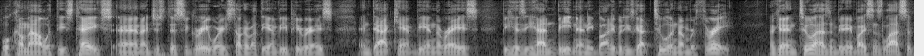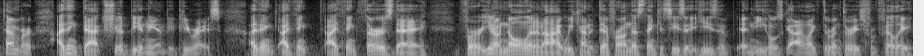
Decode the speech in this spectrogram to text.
will come out with these takes, and I just disagree. Where he's talking about the MVP race and Dak can't be in the race because he hadn't beaten anybody, but he's got Tua number three. Okay, and Tua hasn't beat anybody since last September. I think Dak should be in the MVP race. I think I think I think Thursday for you know Nolan and I we kind of differ on this thing because he's a he's a, an Eagles guy like through and through. He's from Philly.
